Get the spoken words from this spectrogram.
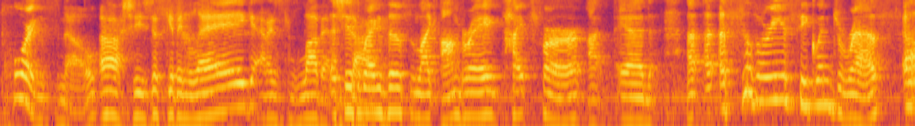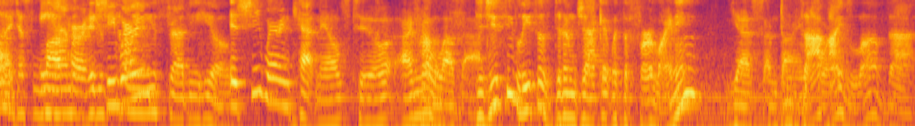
pouring snow. Oh, she's just giving leg, and I just love it. I'm She's done. wearing this like ombre type fur uh, and a, a, a silvery sequin dress. Oh, I just love her. Is she tiny wearing? strappy heels? Is she wearing cat nails too? I'm gonna love that. Did you see Lisa's denim jacket with the fur lining? Yes, I'm dying That for I love that.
